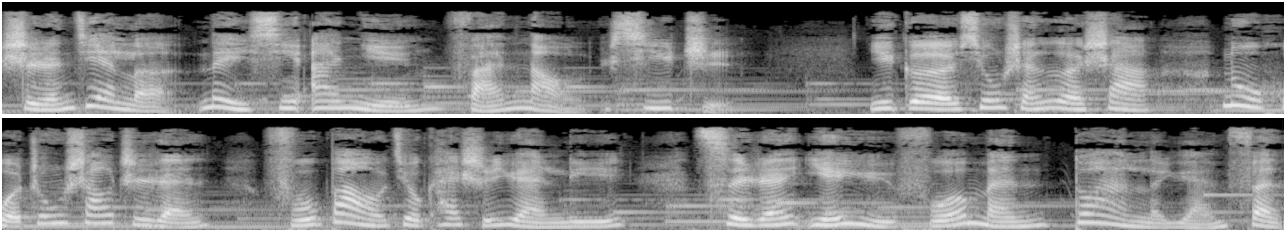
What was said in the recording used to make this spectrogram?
使人见了内心安宁，烦恼息止。一个凶神恶煞、怒火中烧之人，福报就开始远离，此人也与佛门断了缘分。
